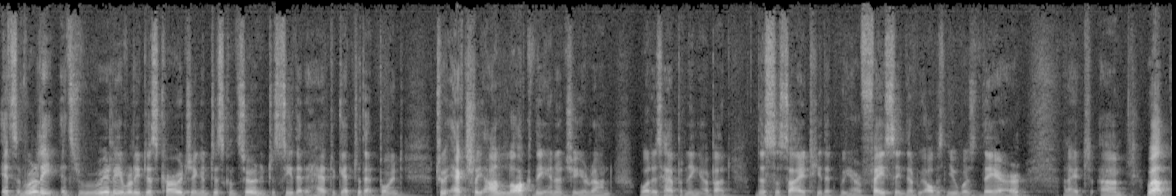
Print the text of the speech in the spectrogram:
it's really it's really really discouraging and disconcerting to see that it had to get to that point to actually unlock the energy around what is happening about this society that we are facing that we always knew was there right? Um, well,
